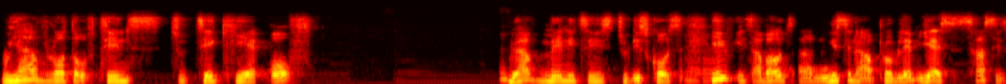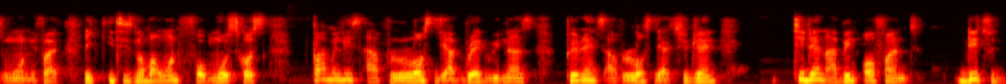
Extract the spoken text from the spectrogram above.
we have a lot of things to take care of. Mm-hmm. We have many things to discuss. Mm-hmm. If it's about um, listening our problem, yes, SARS is one. In fact, it, it is number one for most because families have lost their breadwinners, parents have lost their children, children have been orphaned due to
